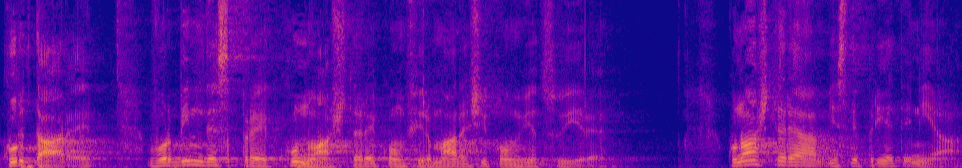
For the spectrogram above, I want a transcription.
curtare, vorbim despre cunoaștere, confirmare și conviețuire. Cunoașterea este prietenia,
